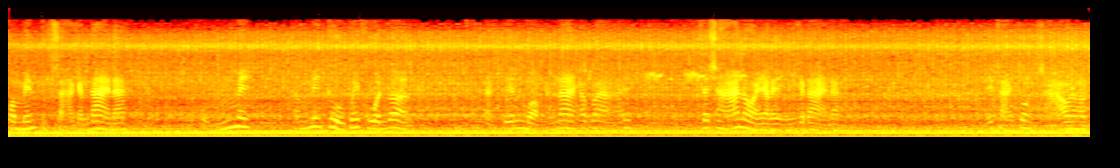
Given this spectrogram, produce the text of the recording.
คอมเมนต์ปรึกษากันได้นะ ผมไม่ทำไม่ถูกไม่ควรก็ตักเตือนบอกกันได้ครับว่าช้าช้าๆหน่อยอะไรอย่างนี้ก็ได้นะในสายช่วงเช้านะครับ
